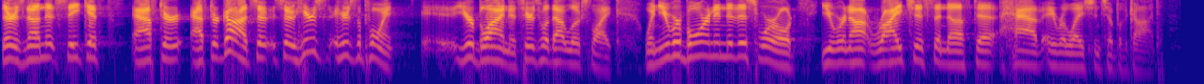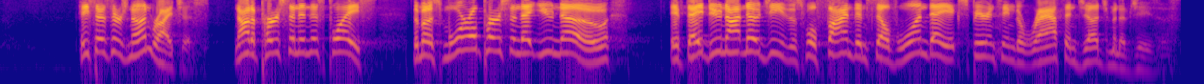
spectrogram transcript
there is none that seeketh after, after God. So, so here's, here's the point your blindness. Here's what that looks like. When you were born into this world, you were not righteous enough to have a relationship with God. He says there's none righteous, not a person in this place. The most moral person that you know if they do not know Jesus, will find themselves one day experiencing the wrath and judgment of Jesus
